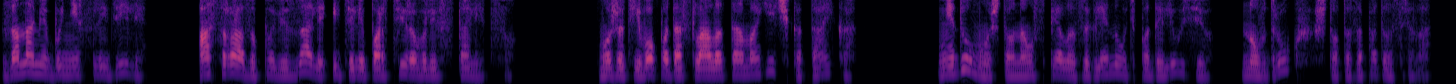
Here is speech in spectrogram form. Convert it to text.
за нами бы не следили, а сразу повязали и телепортировали в столицу. Может, его подослала та магичка Тайка? Не думаю, что она успела заглянуть под иллюзию, но вдруг что-то заподозрила.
